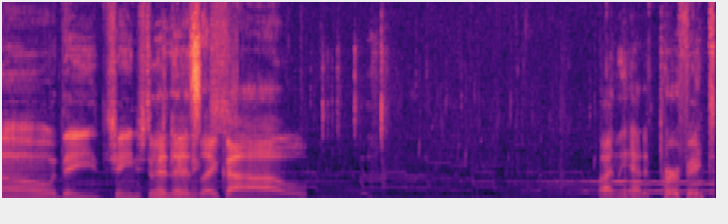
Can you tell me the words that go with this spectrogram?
Oh, they changed the And then it's like, oh. Finally had it perfect.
